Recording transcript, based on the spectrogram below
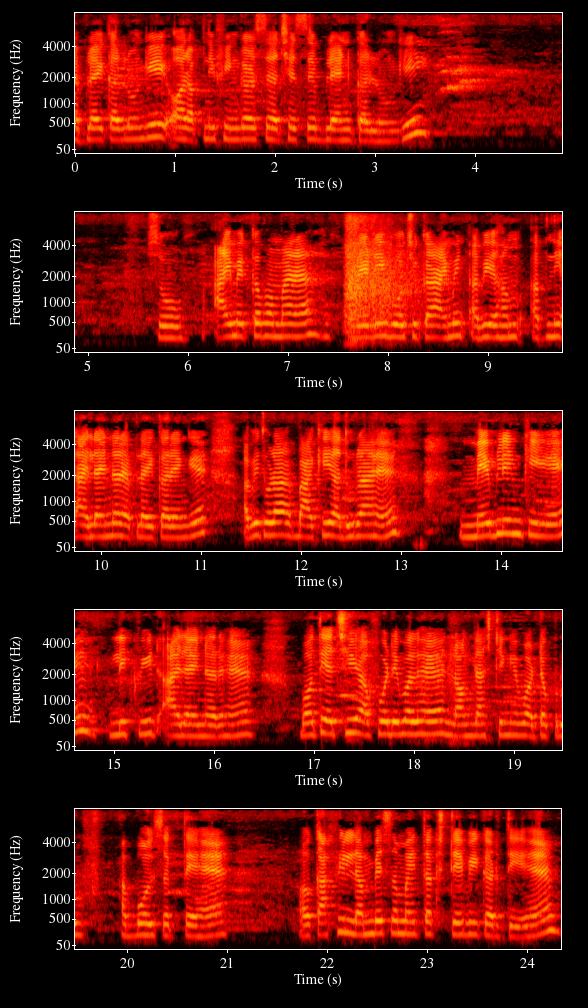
अप्लाई कर लूँगी और अपनी फिंगर से अच्छे से ब्लेंड कर लूँगी। सो आई मेकअप हमारा रेडी हो चुका है। आई मीन अभी हम अपनी आईलाइनर अप्लाई करेंगे। अभी थोड़ा बाकी अधूरा है। मेबलिन की है लिक्विड आईलाइनर है। बहुत ही अच्छी है अफोर्डेबल है लॉन्ग लास्टिंग है वाटरप्रूफ आप बोल सकते हैं। और काफ़ी लंबे समय तक स्टे भी करती है।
